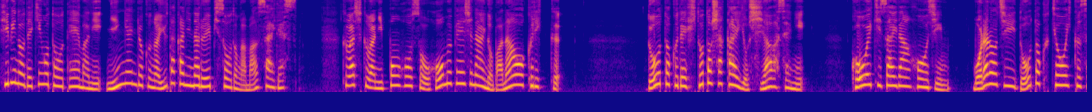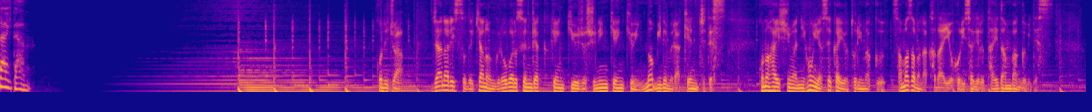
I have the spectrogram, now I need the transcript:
日々の出来事をテーマに人間力が豊かになるエピソードが満載です。詳しくは日本放送ホームページ内のバナーをクリック。道徳で人と社会を幸せに。公益財団法人、モラロジー道徳教育財団。こんにちは。ジャーナリストでキャノングローバル戦略研究所主任研究員の峰村健二です。この配信は日本や世界を取り巻く様々な課題を掘り下げる対談番組です。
